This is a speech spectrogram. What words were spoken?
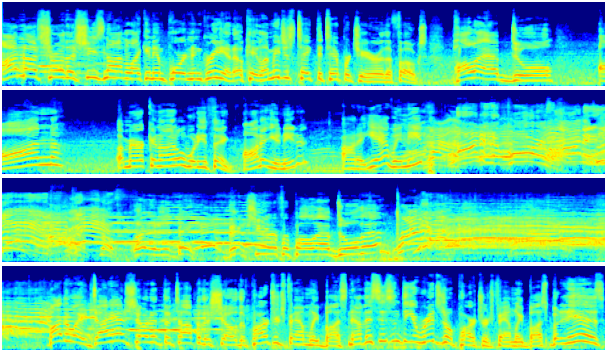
I'm not sure that she's not like an important ingredient. Okay, let me just take the temperature here of the folks. Paula Abdul on American Idol. What do you think? On it? You need it? On it. Yeah, we need Paula. On it, of course. On it, let- big, big cheer for Paula Abdul then. By the way, Diane showed at the top of the show the Partridge Family bus. Now, this isn't the original Partridge Family bus, but it is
